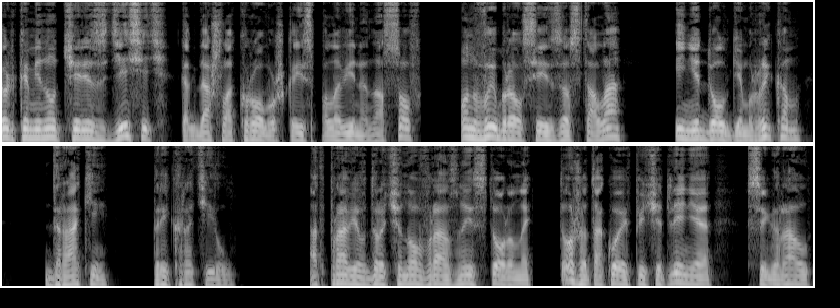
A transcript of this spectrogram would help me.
Только минут через десять, когда шла кровушка из половины носов, он выбрался из-за стола и недолгим рыком драки прекратил, отправив драчунов в разные стороны. Тоже такое впечатление сыграл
